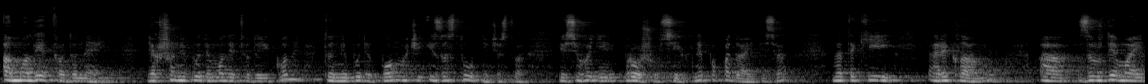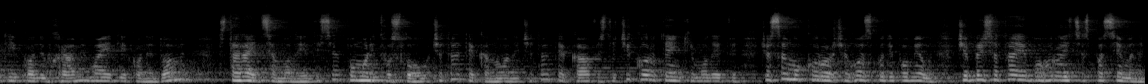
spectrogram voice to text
а молитва до неї. Якщо не буде молитви до ікони, то не буде помочі і заступничества. І сьогодні прошу всіх, не попадайтеся на такі рекламу, а завжди маєте ікони в храмі, маєте ікони вдома, старайтеся молитися, по молитвослову читати канони, читати акафисти, чи коротенькі молитви, чи само коротше, Господи помилуй, чи Пресвятає Богородиця спаси мене,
